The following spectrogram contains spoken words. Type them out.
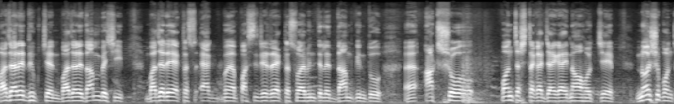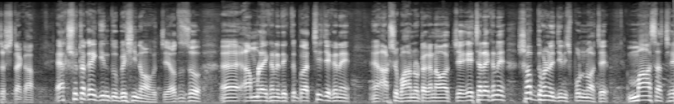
বাজারে ঢুকছেন, বাজারে দাম বেশি। বাজারে একটা এক পাঁচ লিটারের একটা সয়াবিন তেলের দাম কিন্তু আটশো পঞ্চাশ টাকার জায়গায় নেওয়া হচ্ছে নয়শো পঞ্চাশ টাকা। একশো টাকায় কিন্তু বেশি নেওয়া হচ্ছে। অথচ আমরা এখানে দেখতে পাচ্ছি যেখানে আটশো বাহান্ন টাকা নেওয়া হচ্ছে। এছাড়া এখানে সব ধরনের জিনিস, পণ্য আছে। মাছ আছে,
